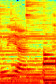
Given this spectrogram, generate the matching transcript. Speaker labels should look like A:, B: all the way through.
A: 都一。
